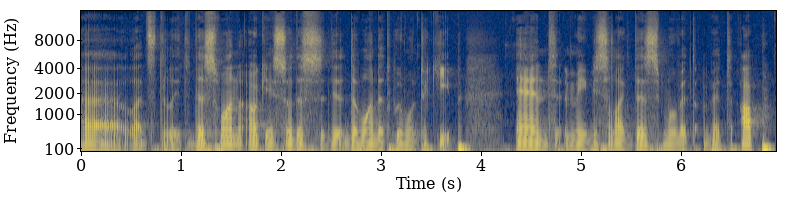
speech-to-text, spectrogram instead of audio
uh, let's delete this one. Okay so this is the, the one that we want to keep and maybe select this, move it a bit up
